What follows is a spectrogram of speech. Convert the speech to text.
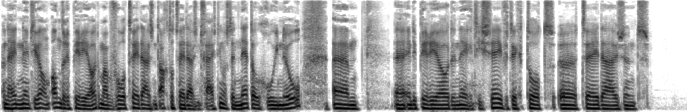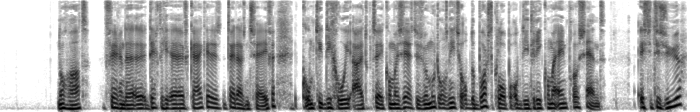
nee, neemt hij wel een andere periode, maar bijvoorbeeld 2008 tot 2015 was de netto groei nul. Uh, in de periode 1970 tot uh, 2000 nog wat, ver in de 30, even kijken, 2007, komt die, die groei uit op 2,6. Dus we moeten ons niet zo op de borst kloppen op die 3,1 procent. Is het te zuur?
